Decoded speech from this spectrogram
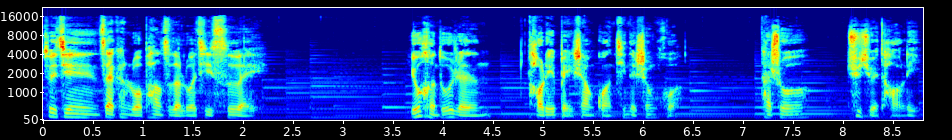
最近在看罗胖子的逻辑思维，有很多人逃离北上广金的生活。他说：“拒绝逃离，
